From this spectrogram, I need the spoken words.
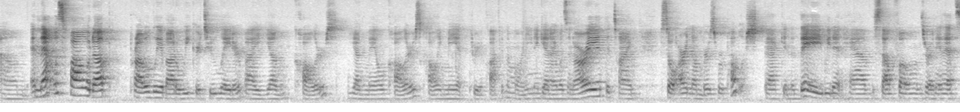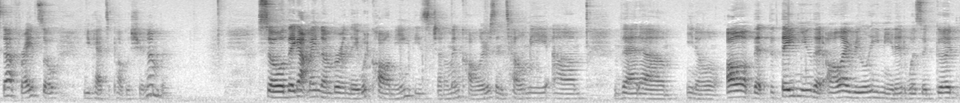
Um, and that was followed up probably about a week or two later by young callers, young male callers, calling me at three o'clock in the morning. Again, I was an RA at the time, so our numbers were published. Back in the day, we didn't have the cell phones or any of that stuff, right? So you had to publish your number. So they got my number and they would call me, these gentlemen callers, and tell me um, that um, you know all that, that they knew that all I really needed was a good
